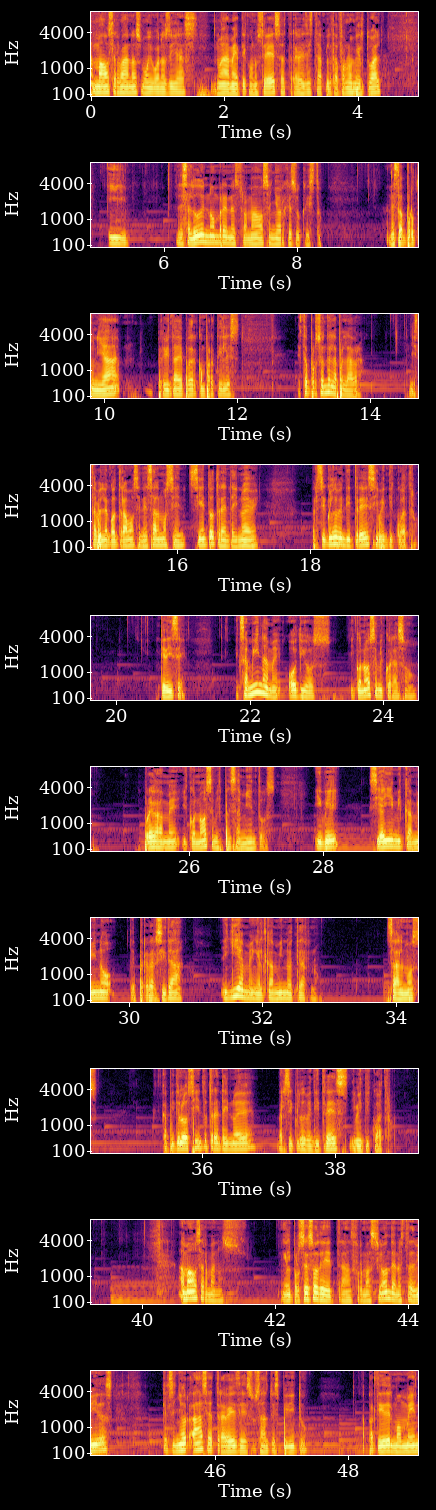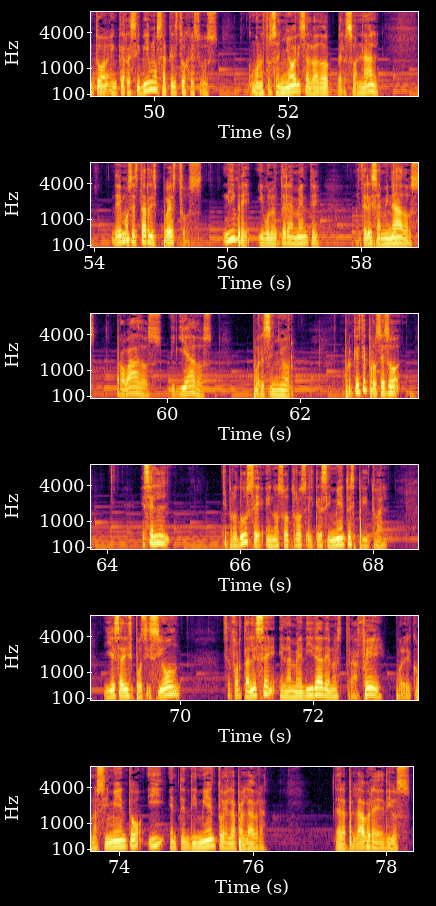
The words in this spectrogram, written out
Amados hermanos, muy buenos días nuevamente con ustedes a través de esta plataforma virtual y les saludo en nombre de nuestro amado Señor Jesucristo. En esta oportunidad, permítanme poder compartirles esta porción de la palabra. Y esta vez lo encontramos en el Salmo 139, versículos 23 y 24, que dice, Examíname, oh Dios, y conoce mi corazón. Pruébame y conoce mis pensamientos, y ve si hay en mi camino de perversidad, y guíame en el camino eterno. Salmos capítulo 139, versículos 23 y 24. Amados hermanos, en el proceso de transformación de nuestras vidas que el Señor hace a través de su Santo Espíritu, a partir del momento en que recibimos a Cristo Jesús como nuestro Señor y Salvador personal, debemos estar dispuestos, libre y voluntariamente, a ser examinados, probados y guiados por el Señor. Porque este proceso es el que produce en nosotros el crecimiento espiritual. Y esa disposición se fortalece en la medida de nuestra fe por el conocimiento y entendimiento de la palabra, de la palabra de Dios.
